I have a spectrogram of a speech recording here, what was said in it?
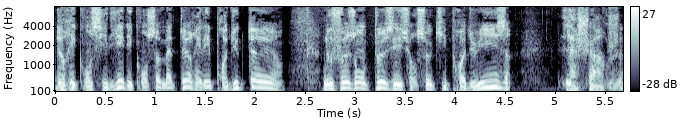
de réconcilier les consommateurs et les producteurs. Nous faisons peser sur ceux qui produisent la charge.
